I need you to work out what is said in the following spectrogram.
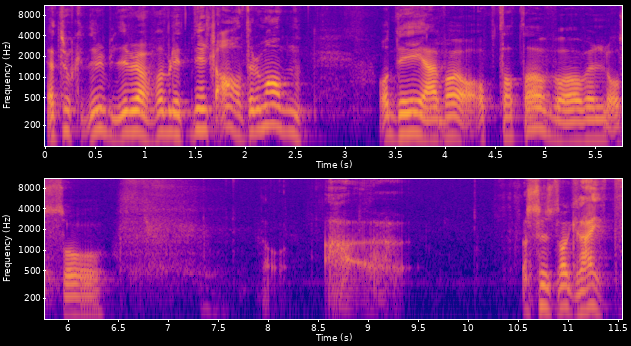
jeg tror ikke det ville i hvert fall blitt en helt annen roman. Og det jeg var opptatt av, var vel også ja, Jeg syntes det var greit,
